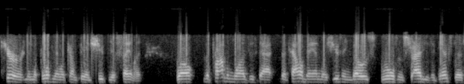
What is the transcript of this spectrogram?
secure. And then the fourth man would come through and shoot the assailant. Well, the problem was is that the Taliban was using those rules and strategies against us,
